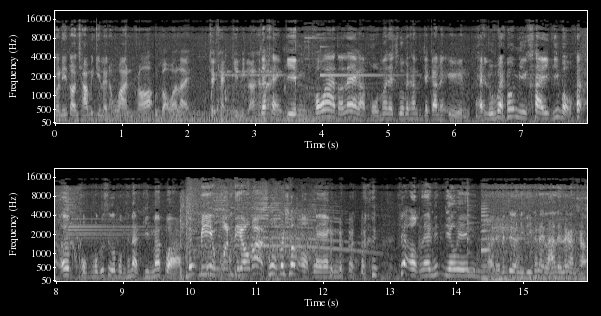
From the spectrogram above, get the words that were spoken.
วันนี้ตอนเช้าไม่กินอะไรทั้งวัน เพราะคุณบอกว่าอะไร จะแข่งกินอีกแล้วใช่ไหมจะแข่งกิน เพราะว่าตอนแรกอะผมอาจจะชวนไปทำกิจกรรมอย่างอื่น แต่รู้ไหมว่ามีใครที่บอกว่าเออผมผมรู้สึกว่าผมถนัดกินมากกว่ามีอยู่คนเดียวป่ะพวกไม่ชอบออกแรง แค่ออกแรงนิดเดียวเองอะเดี๋ยวไปเจอกันดีๆข้างในร้านเลยแล้วกันครับ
